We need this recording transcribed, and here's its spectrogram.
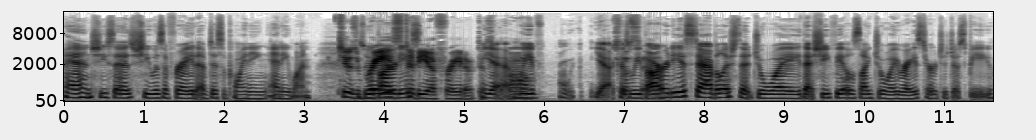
and she says she was afraid of disappointing anyone. She was raised already to be afraid of yeah, oh. we've yeah, because So we've sad. already established that Joy that she feels like Joy raised her to just be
